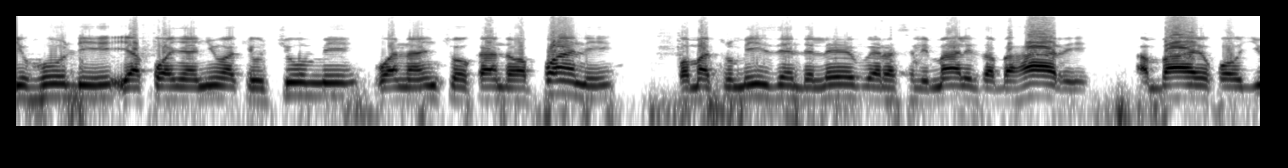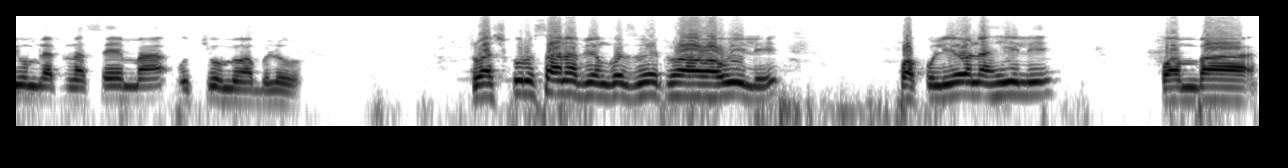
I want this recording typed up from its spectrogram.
juhudi ya kuwanyanyua kiuchumi wananchi wa ukanda wa Pwani kwa matumizi endelevu ya rasilimali za bahari ambayo kwa ujumla tunasema uchumi wa buluu. Tunashukuru sana viongozi wetu hawa wawili kwa kuliona hili kwamba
